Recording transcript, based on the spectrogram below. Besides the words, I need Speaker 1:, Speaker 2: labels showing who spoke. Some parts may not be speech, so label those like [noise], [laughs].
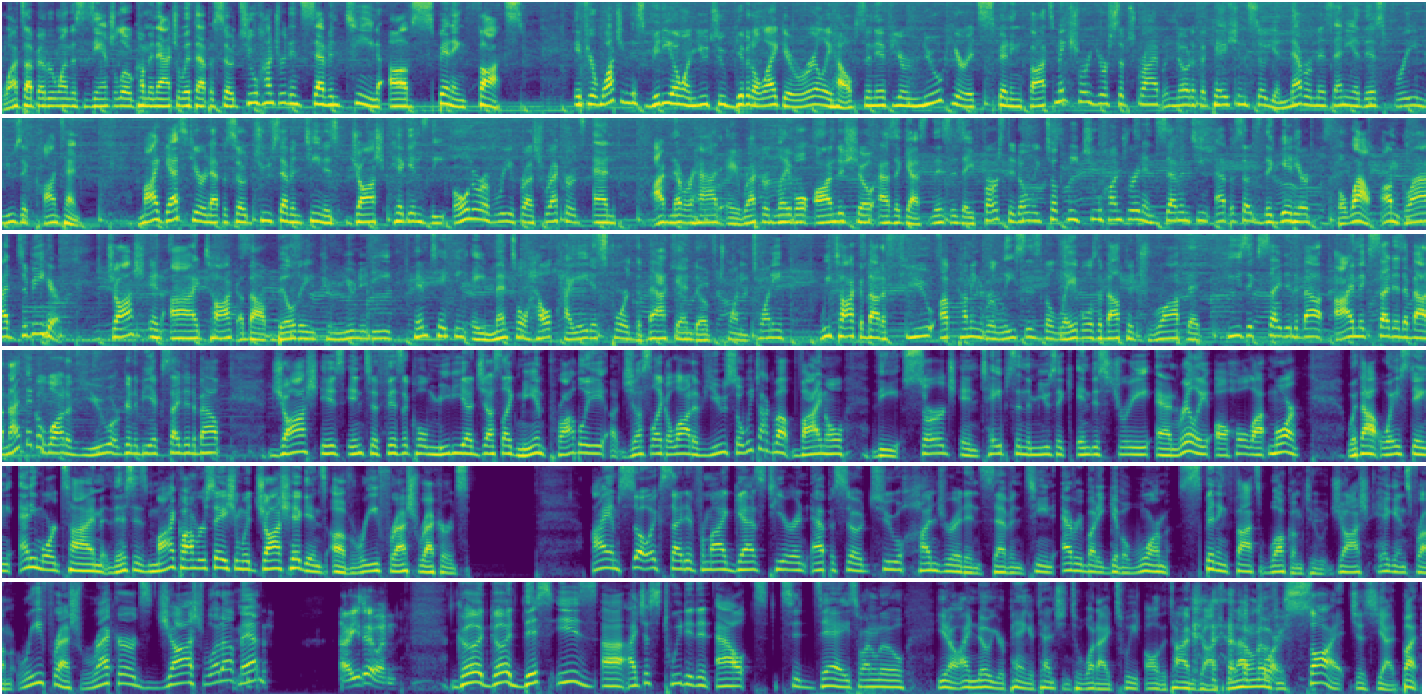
Speaker 1: What's up, everyone? This is Angelo coming at you with episode 217 of Spinning Thoughts. If you're watching this video on YouTube, give it a like, it really helps. And if you're new here at Spinning Thoughts, make sure you're subscribed with notifications so you never miss any of this free music content. My guest here in episode 217 is Josh Higgins, the owner of Refresh Records, and I've never had a record label on the show as a guest. This is a first. It only took me 217 episodes to get here, but wow, I'm glad to be here. Josh and I talk about building community, him taking a mental health hiatus toward the back end of 2020. We talk about a few upcoming releases the label is about to drop that he's excited about, I'm excited about, and I think a lot of you are going to be excited about. Josh is into physical media just like me and probably uh, just like a lot of you. So we talk about vinyl, the surge in tapes in the music industry, and really a whole lot more. Without wasting any more time, this is my conversation with Josh Higgins of Refresh Records. I am so excited for my guest here in episode 217. Everybody give a warm spinning thoughts welcome to Josh Higgins from Refresh Records. Josh, what up, man? [laughs]
Speaker 2: How you doing?
Speaker 1: Good, good. This is uh, I just tweeted it out today, so I don't know. You know, I know you're paying attention to what I tweet all the time, Josh, but I [laughs] don't know if you saw it just yet. But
